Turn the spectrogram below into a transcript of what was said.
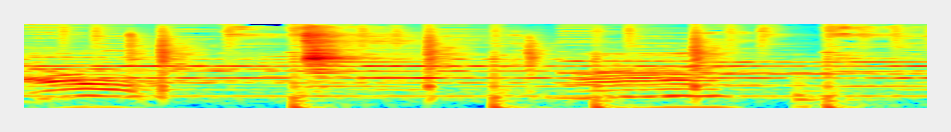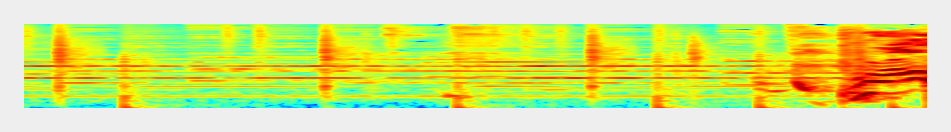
Yo. Bro!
